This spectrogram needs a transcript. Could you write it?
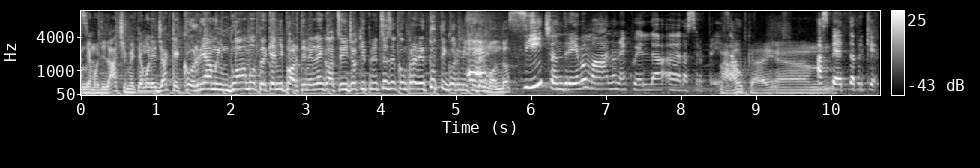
andiamo di là, ci mettiamo le giacche, corriamo in Duomo perché mi porti nel negozio di giochi preziosi a comprare tutti i gormiti Eh, del mondo. Sì, ci andremo, ma non è quella eh, la sorpresa. Ah, ok. ehm, Aspetta, perché...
